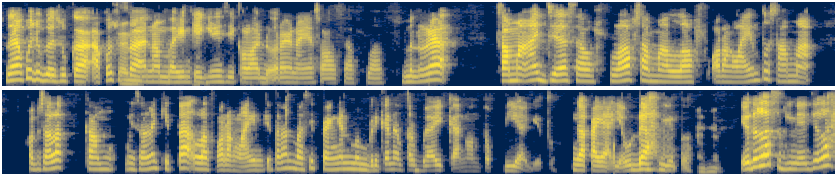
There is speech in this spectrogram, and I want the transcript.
Sebenarnya aku juga suka aku suka And, nambahin kayak gini sih kalau ada orang yang nanya soal self love. Sebenarnya sama aja self love sama love orang lain tuh sama. Kalau misalnya kamu misalnya kita love orang lain, kita kan pasti pengen memberikan yang terbaik kan untuk dia gitu. Nggak kayak ya udah gitu. Mm-hmm. Ya udahlah segini aja lah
